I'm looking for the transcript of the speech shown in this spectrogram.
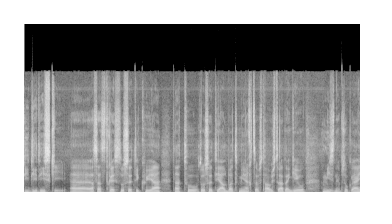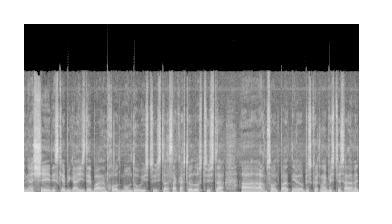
დიდი რისკი, რასაც დღეს რუსეთი ქვია და თუ რუსეთი ალბათ მიაღწევს თავის სტრატეგიულ მიზნებს უკრაინაში, რისკები გაიზრდება არა მხოლოდ მოლდოვისთვის და საქართველოსთვის და აღმოსავლეთ პარტნიორობის ქვეყნებისთვის, არამედ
